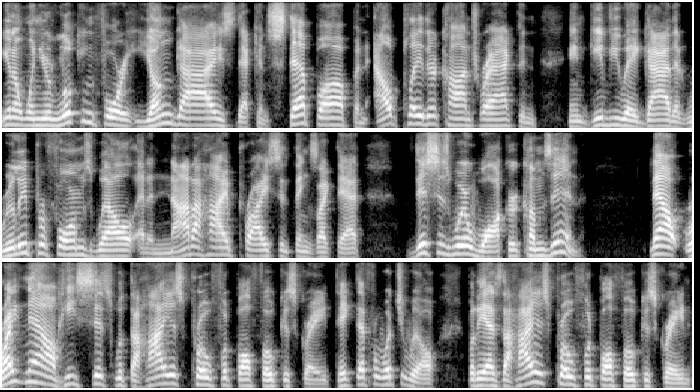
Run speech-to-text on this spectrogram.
you know, when you're looking for young guys that can step up and outplay their contract and and give you a guy that really performs well at a not a high price and things like that, this is where Walker comes in. Now, right now, he sits with the highest pro football focus grade. Take that for what you will, but he has the highest pro football focus grade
